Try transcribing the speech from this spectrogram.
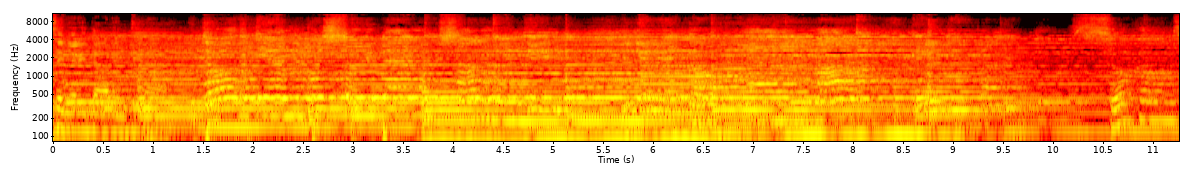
señorita Valentina. Todo el tiempo estoy pensando en ti y el rincón del mar que en tus ojos.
